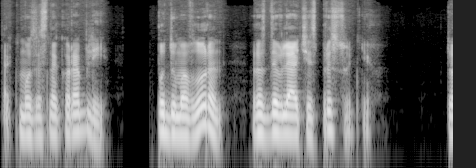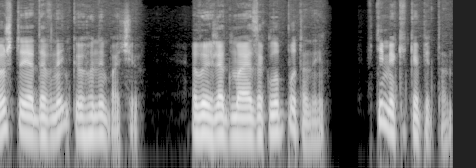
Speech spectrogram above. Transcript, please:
так Мозес на кораблі подумав Лорен, роздивляючись присутніх. Тож то я давненько його не бачив. Вигляд має заклопотаний, втім, як і капітан.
